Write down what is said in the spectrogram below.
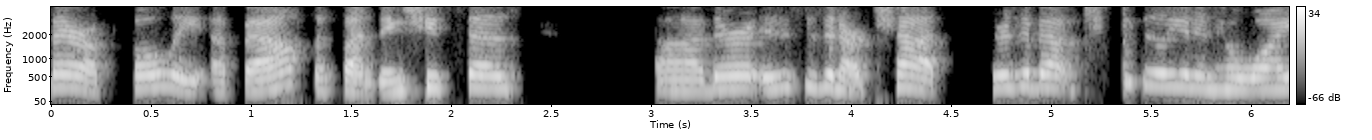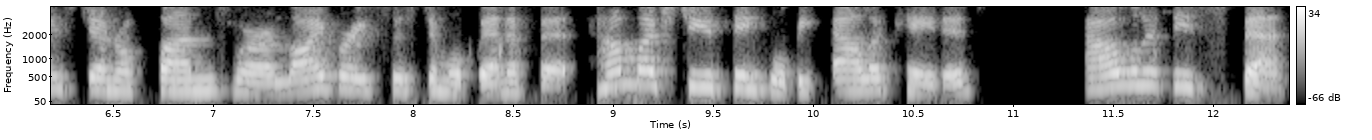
Sarah Foley about the funding. She says, uh, there, this is in our chat, there's about 2 billion in Hawaii's general funds where our library system will benefit. How much do you think will be allocated? How will it be spent?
